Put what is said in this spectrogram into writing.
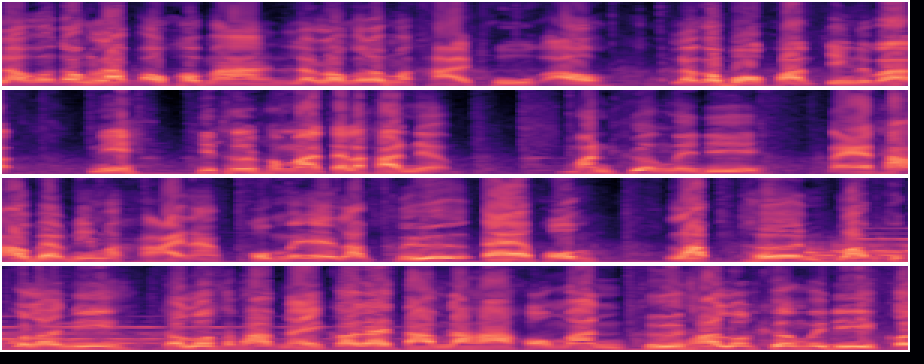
เราก็ต้องรับเอาเข้ามา แล้วเราก็ต้องมาขายถูกเอา แล้วก็บอกความจริงเลยว่า นี่ที่เทิร์นเข้ามาแต่ละคันเนี่ยมันเครื่องไม่ดี แต่ถ้าเอาแบบนี้มาขายนะผมไม่ได้รับซื้อ แต่ผม รับเทินรับทุกกรณี จะลดสภาพไหนก็ได้ตามราคาของมัน คือถ้ารถเครื่องไม่ดีก็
